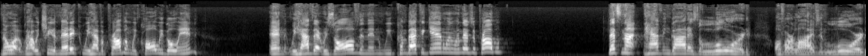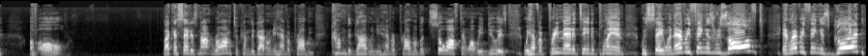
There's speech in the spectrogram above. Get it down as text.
Know how we treat a medic? We have a problem, we call, we go in, and we have that resolved, and then we come back again when, when there's a problem. That's not having God as the Lord of our lives and Lord of all. Like I said, it's not wrong to come to God when you have a problem. Come to God when you have a problem. But so often, what we do is we have a premeditated plan. We say, when everything is resolved and when everything is good,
